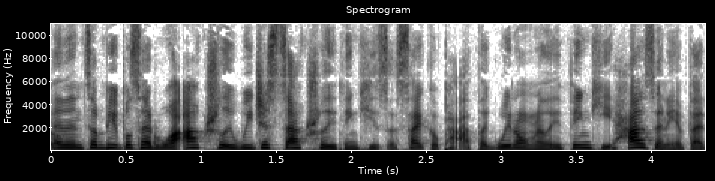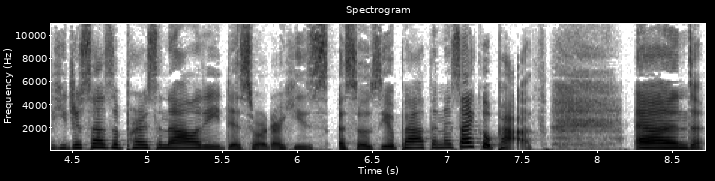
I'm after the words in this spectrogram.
And then some people said well actually we just actually think he's a psychopath. Like we don't really think he has any of that. He just has a personality disorder. He's a sociopath and a psychopath. And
